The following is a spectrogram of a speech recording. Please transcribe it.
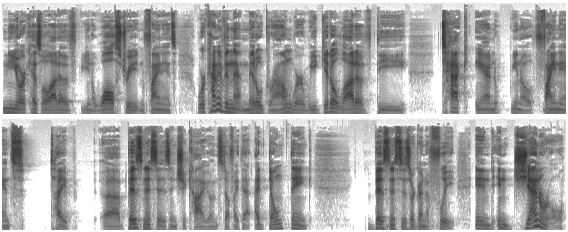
New York has a lot of you know Wall Street and finance we're kind of in that middle ground where we get a lot of the tech and you know finance type uh, businesses in Chicago and stuff like that I don't think businesses are going to flee and in general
